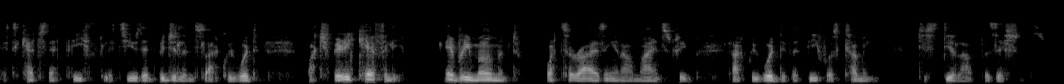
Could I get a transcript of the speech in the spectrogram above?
Let's catch that thief. Let's use that vigilance like we would. Watch very carefully every moment what's arising in our mind stream, like we would if a thief was coming to steal our possessions.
